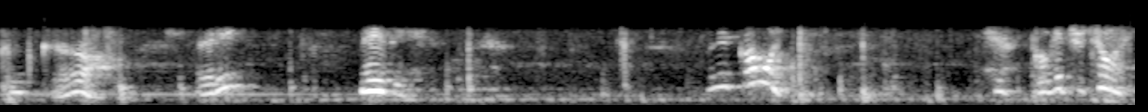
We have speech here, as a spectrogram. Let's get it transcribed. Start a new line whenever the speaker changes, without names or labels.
Good girl. Ready? Maisie. Where are you going? Here, go get your toy.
